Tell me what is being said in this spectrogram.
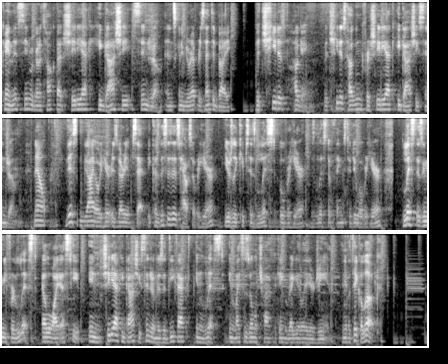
Okay, in this scene, we're going to talk about Chediak-Higashi syndrome, and it's going to be represented by the cheetah's hugging. The cheetah's hugging for Chediak-Higashi syndrome. Now, this guy over here is very upset because this is his house over here. He usually keeps his list over here, his list of things to do over here. List is going to be for list, L-Y-S-T. In Chediak-Higashi syndrome, there's a defect in list, in lysosomal trafficking regulator gene. And if you take a look,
